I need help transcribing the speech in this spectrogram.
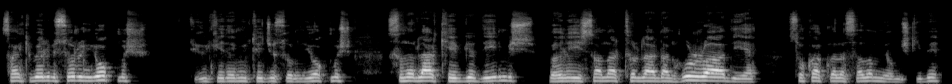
sanki böyle bir sorun yokmuş. Ülkede mülteci sorunu yokmuş. Sınırlar kevgir değilmiş. Böyle insanlar tırlardan hurra diye sokaklara salınmıyormuş gibi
